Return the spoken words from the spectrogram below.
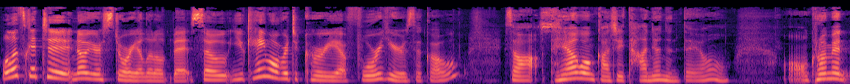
well, let's get to know your story a little bit. So you came over to Korea four years ago. 그래서 대학원까지 다녔는데요. 어, 그러면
